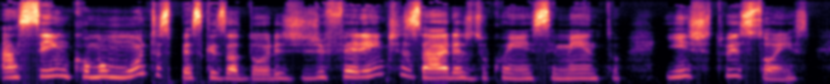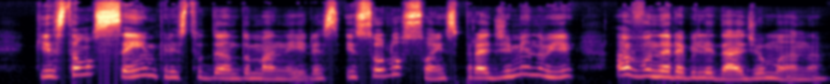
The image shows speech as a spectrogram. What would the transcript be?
Assim como muitos pesquisadores de diferentes áreas do conhecimento e instituições que estão sempre estudando maneiras e soluções para diminuir a vulnerabilidade humana.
